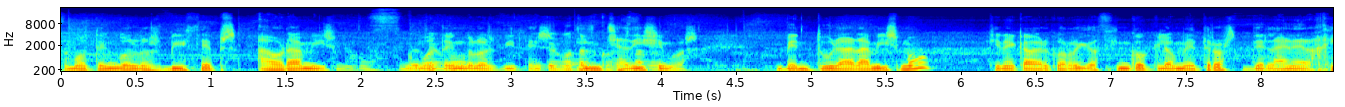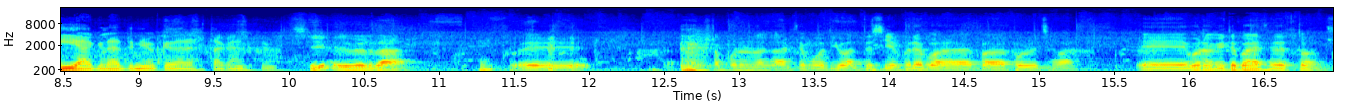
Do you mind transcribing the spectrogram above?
Como tengo los bíceps ahora mismo. Uf, yo Como tengo- tengo, los bíceps tengo cosas hinchadísimos. Ventura ahora mismo tiene que haber corrido 5 kilómetros de la energía que le ha tenido que dar esta canción. Sí, es verdad. Uf, eh, vamos a poner una canción motivante siempre para, para el pobre chaval. Eh, bueno, ¿qué te parece Deftones?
